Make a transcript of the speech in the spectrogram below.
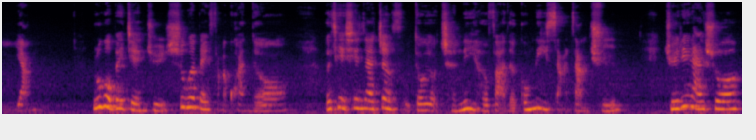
一样，如果被检举是会被罚款的哦。而且现在政府都有成立合法的公立撒葬区。举例来说，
